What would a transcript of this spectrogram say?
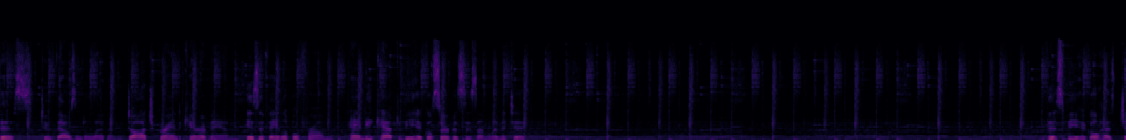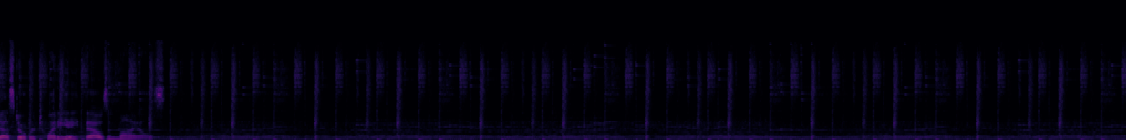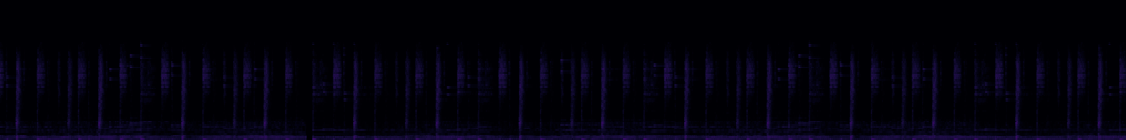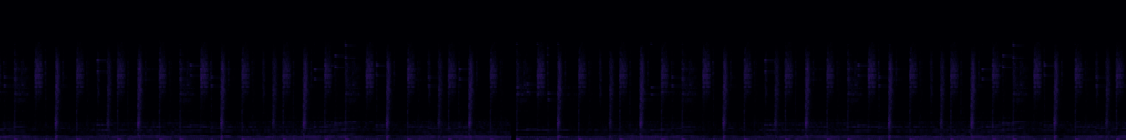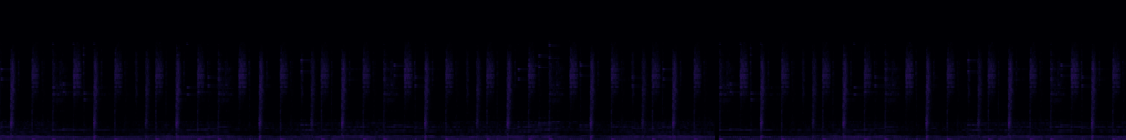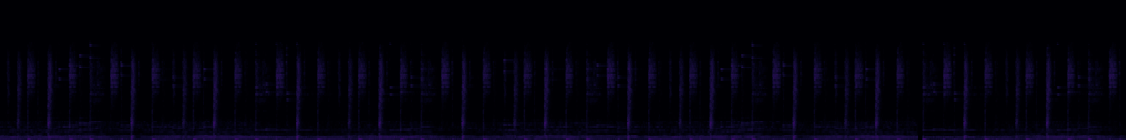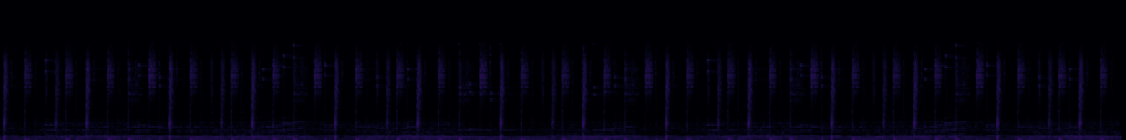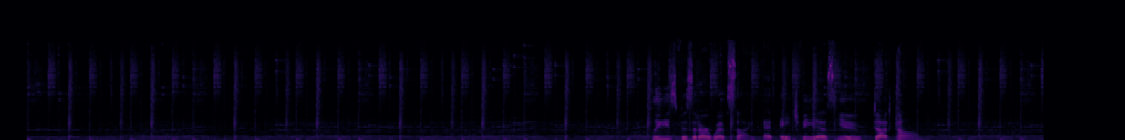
This 2011 Dodge Grand Caravan is available from Handicapped Vehicle Services Unlimited. This vehicle has just over 28,000 miles. Please visit our website at hvsu.com.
